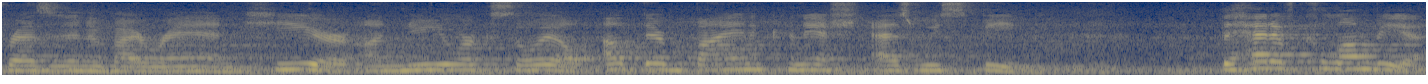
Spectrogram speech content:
president of Iran here on New York soil, out there buying a Knish as we speak. The head of Columbia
